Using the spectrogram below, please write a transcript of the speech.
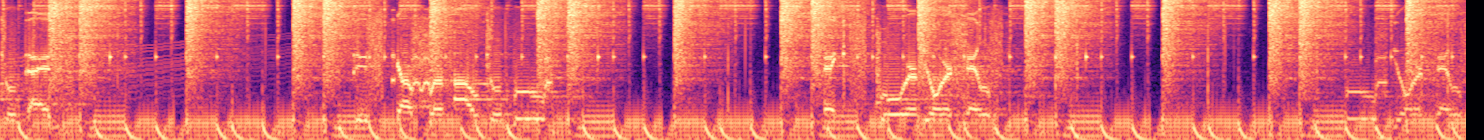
to dance. Discover how to move. Explore yourself. Move yourself.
